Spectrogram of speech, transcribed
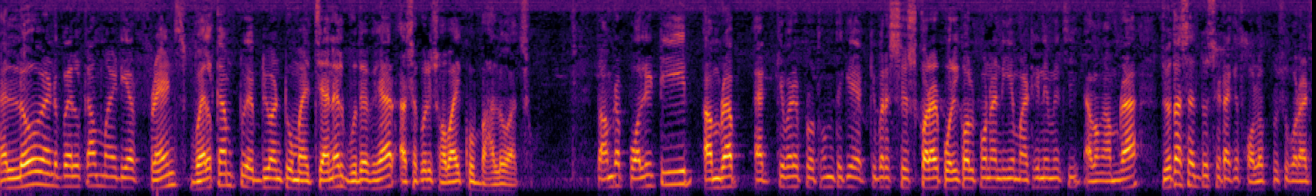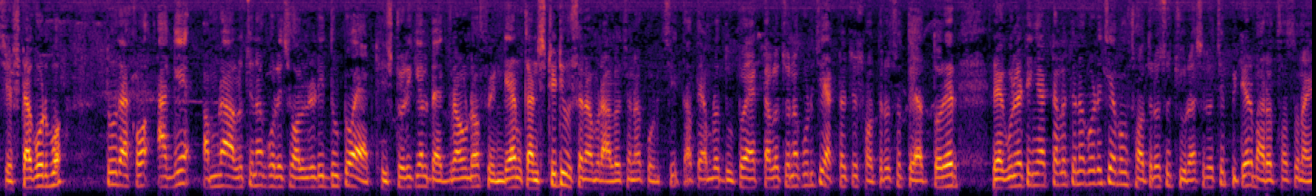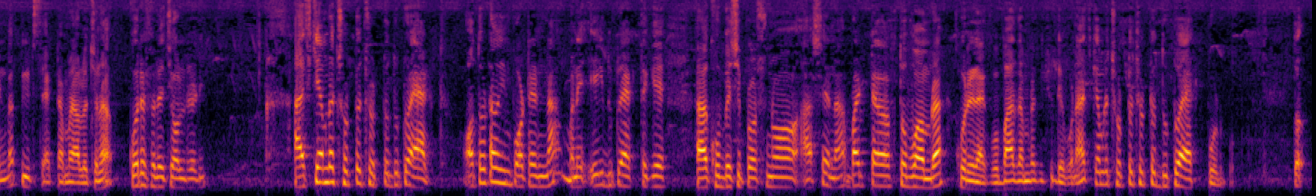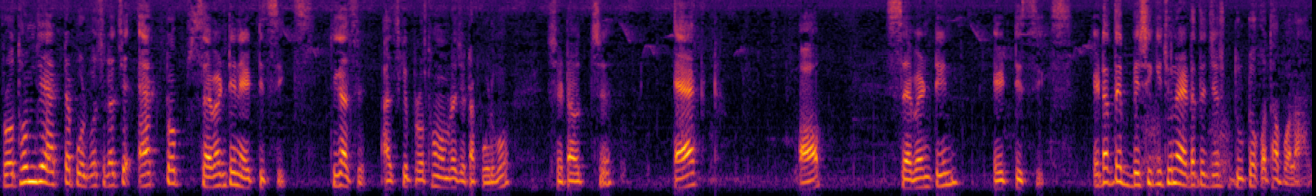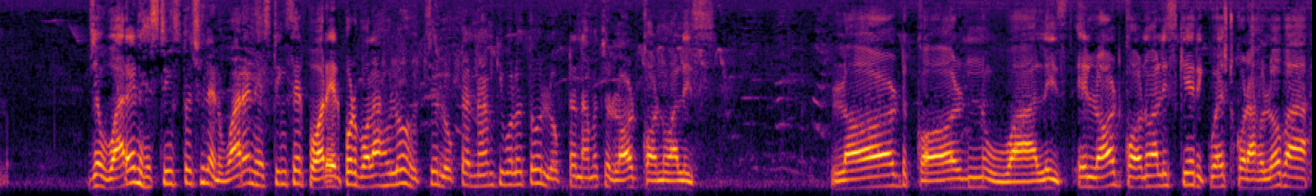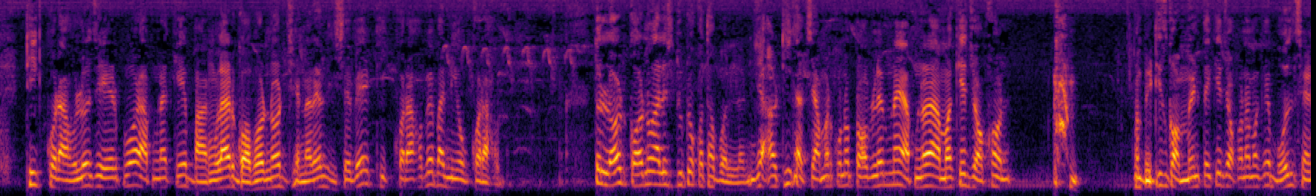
Hello and welcome my dear friends welcome to everyone to my channel বুদেভ here আশা করি সবাই খুব ভালো আছো তো আমরা পলিটির আমরা একেবারে প্রথম থেকে একেবারে শেষ করার পরিকল্পনা নিয়ে মাঠে নেমেছি এবং আমরা যথাসাধ্য সেটাকে ফলপ্রসূ করার চেষ্টা করবো তো দেখো আগে আমরা আলোচনা করেছি অলরেডি দুটো act historical background of Indian constitution আমরা আলোচনা করছি তাতে আমরা দুটো অ্যাক্ট আলোচনা করেছি একটা হচ্ছে সতেরোশো তেয়াত্তরের রেগুলেটিং অ্যাক্ট আলোচনা করেছি এবং সতেরোশো চুরাশির হচ্ছে পিটের ভারত শাসন আইন বা পিটস অ্যাক্ট আমরা আলোচনা করে ফেলেছি অলরেডি আজকে আমরা ছোট্ট ছোট্ট দুটো অ্যাক্ট অতটাও ইম্পর্টেন্ট না মানে এই দুটো অ্যাক্ট থেকে খুব বেশি প্রশ্ন আসে না বাট তবু আমরা করে রাখবো বাদ আমরা কিছু দেবো না আজকে আমরা ছোট্ট ছোট্ট দুটো অ্যাক্ট পড়বো তো প্রথম যে অ্যাক্টটা পড়বো সেটা হচ্ছে act of seventeen eighty six ঠিক আছে আজকে প্রথম আমরা যেটা পড়বো সেটা হচ্ছে act of seventeen eighty six এটাতে বেশি কিছু না এটাতে জাস্ট দুটো কথা বলা হলো যে ওয়ারেন হেস্টিংস তো ছিলেন ওয়ারেন হেস্টিংস এর পর এরপর বলা হলো হচ্ছে লোকটার নাম কি বলতো লোকটার নাম হচ্ছে লর্ড কর্নওয়ালিস লর্ড কর্নওয়ালিস এই লর্ড কর্নওয়ালিসকে রিকোয়েস্ট করা হলো বা ঠিক করা হলো যে এরপর আপনাকে বাংলার গভর্নর জেনারেল হিসেবে ঠিক করা হবে বা নিয়োগ করা হবে তো লর্ড কর্নওয়ালিস দুটো কথা বললেন যে ঠিক আছে আমার কোনো প্রবলেম নাই আপনারা আমাকে যখন ব্রিটিশ গভর্নমেন্ট থেকে যখন আমাকে বলছেন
